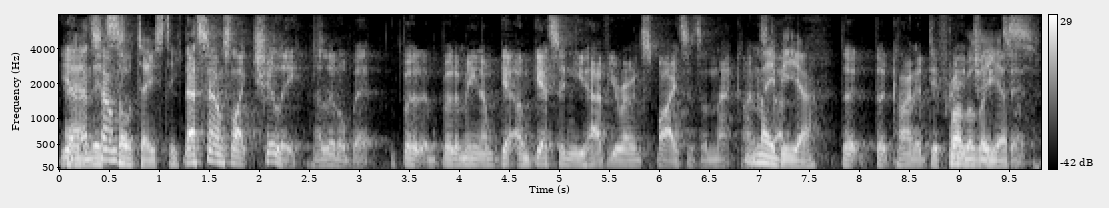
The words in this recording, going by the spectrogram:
Yeah, and that it's sounds- so tasty. That sounds like chili a little bit, but but I mean, I'm I'm guessing you have your own spices and that kind of stuff. Maybe, yeah. That that kind of differentiates Probably, yes. it.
